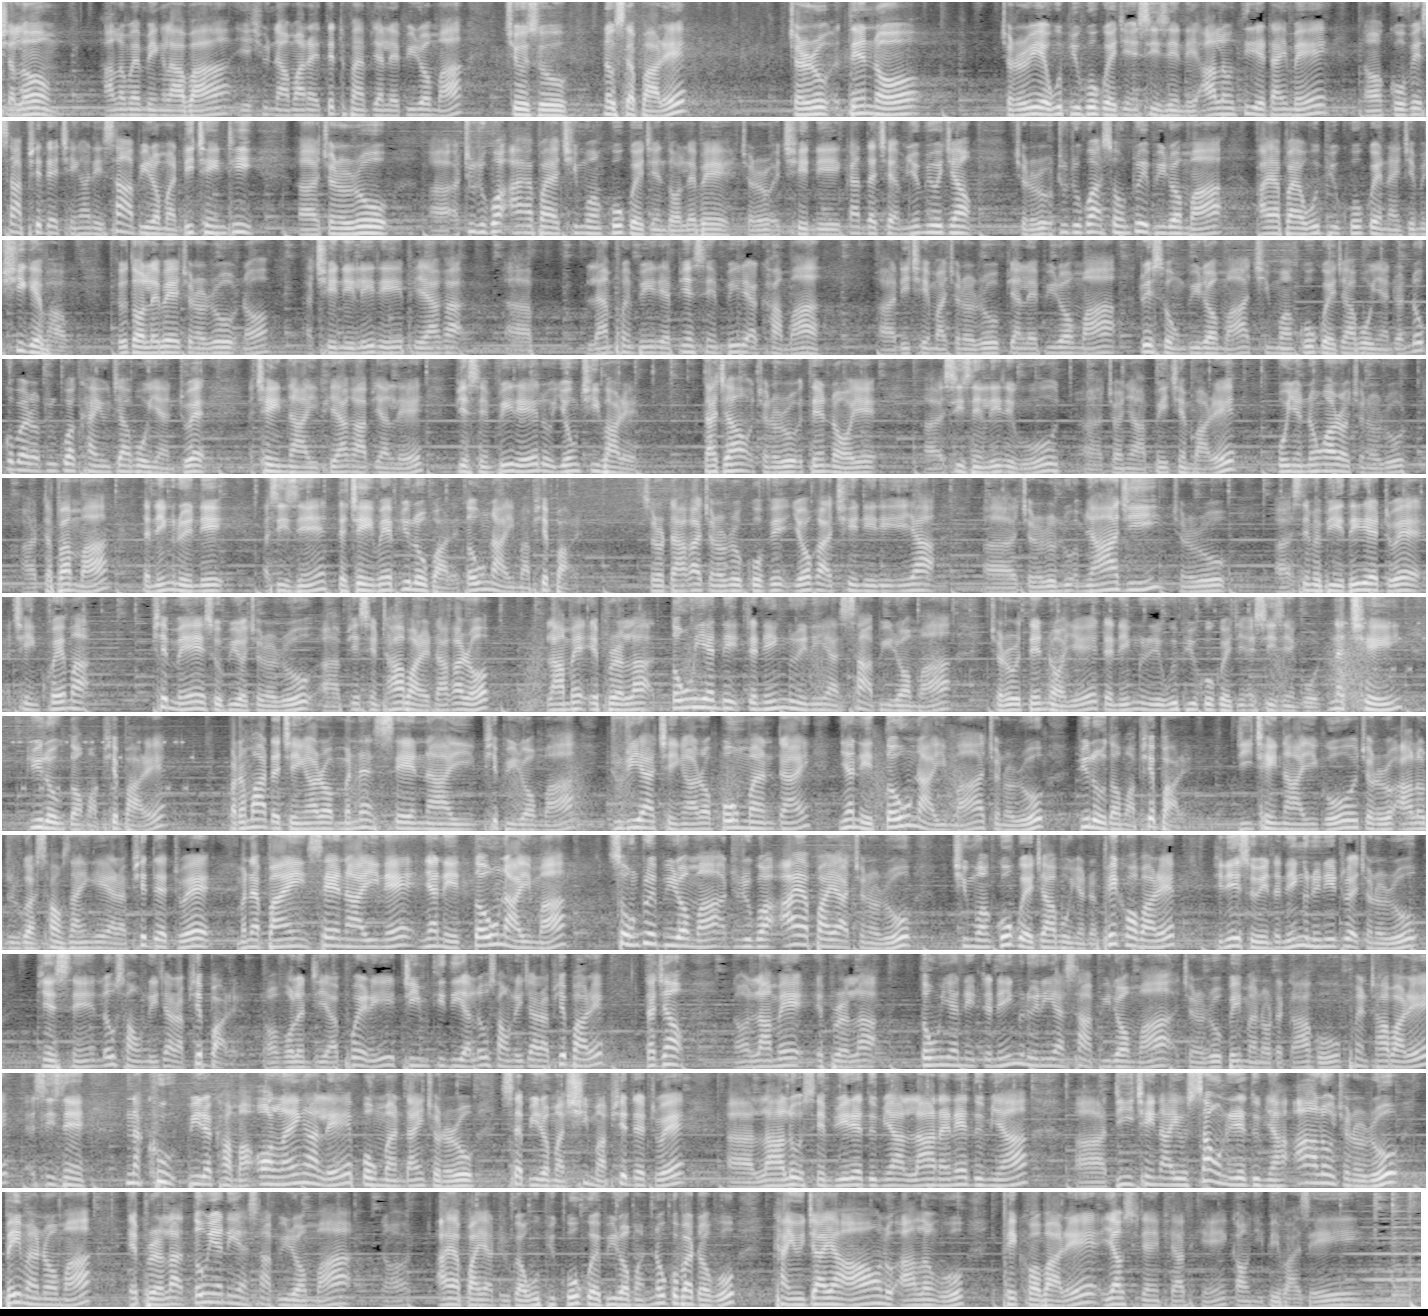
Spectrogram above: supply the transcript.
ရှလုံးအားလုံးပဲမင်္ဂလာပါယေရှုနာမနဲ့တစ်တပံပြန်လည်ပြီးတော့မှကြိုဆိုနှုတ်ဆက်ပါတယ်ကျွန်တော်တို့အသင်းတော်ကျွန်တော်တို့ရဲ့ဝိပုကိုကွယ်ခြင်းအစီအစဉ်တွေအားလုံးသိတဲ့အတိုင်းပဲနော်ကိုဗစ်စဖြစ်တဲ့အချိန်ကနေစပြီးတော့မှဒီချိန်ထိကျွန်တော်တို့အတူတကွအားရပါရချီးမွမ်းကိုးကွယ်ခြင်းတော်လည်းပဲကျွန်တော်တို့အခြေအနေကန့်သက်ချက်အမျိုးမျိုးကြောင့်ကျွန်တော်တို့အတူတကွဆုံတွေ့ပြီးတော့မှအားရပါရဝိပုကိုးကွယ်နိုင်ခြင်းမရှိခဲ့ပါဘူးသို့တော်လည်းပဲကျွန်တော်တို့နော်အခြေအနေလေးတွေဖခင်ကလမ်းဖွင့်ပေးတယ်ပြင်ဆင်ပေးတဲ့အခါမှာ ဒီချိန်မှာကျွန်တော်တို့ပြန်လည်ပြီးတော့မှတွေ့ဆုံပြီးတော့မှချီးမွမ်းကိုးကွယ်ကြဖို့ရန်အတွက်နှုတ်ကပတ်တော်တူကွခံယူကြဖို့ရန်အတွက်အချိန်နာရီဖခင်ကပြန်လည်ပြင်ဆင်ပေးတယ်လို့ယုံကြည်ပါတယ်။ဒါကြောင့်ကျွန်တော်တို့အသင်းတော်ရဲ့အစီအစဉ်လေးတွေကိုကြော်ညာပေးခြင်းပါတယ်။ဘိုးရင်တုန်းကတော့ကျွန်တော်တို့တပတ်မှာတနင်္ဂနွေနေ့အစီအစဉ်တစ်ချိန်ပဲပြုလုပ်ပါတယ်။၃နာရီမှာဖြစ်ပါတယ်။ဆိုတော့ဒါကကျွန်တော်တို့ကိုဗစ်ယောဂအခြေအနေတွေအရအာကျွန်တော်တို့လူအများကြီးကျွန်တော်တို့အဆင်မပြေသေးတဲ့အတွက်အချိန်ခွဲမှဖြစ်မယ်ဆိုပြီးတော့ကျွန်တော်တို့ပြင်ဆင်ထားပါတယ်ဒါကတော့ လာမယ့် April လ3ရက်နေ့တနင်္ဂနွေနေ့ကစပြီးတော့မှကျွန်တော်တို့အသင်းတော်ရဲ့တနင်္ဂနွေနေ့ဝိပုကိုယ်ွယ်ခြင်းအစီအစဉ်ကိုနှစ်ချိန်ပြုလုပ်တော့မှာဖြစ်ပါတယ်ပထမတစ်ချိန်ကတော့မနက်10:00နာရီဖြစ်ပြီးတော့မှဒုတိယချိန်ကတော့ပုံမှန်တိုင်းညနေ3:00နာရီမှာကျွန်တော်တို့ပြုလုပ်တော့မှာဖြစ်ပါတယ်ဒီချိန်နာရီကိုကျွန်တော်တို့အားလုံးတူတူကစောင့်ဆိုင်းခဲ့ရတာဖြစ်တဲ့အတွက်မနက်ပိုင်း10:00နာရီနဲ့ညနေ3:00နာရီမှာ စုံတွေ့ပြီးတော့မှအတူတူကအားရပါရကျွန်တော်တို့ချီးမွမ်းကိုးကွယ်ကြဖို့ရန်အတွက်ဖိတ်ခေါ်ပါတယ်ဒီနေ့ဆိုရင်တနင်္ဂနွေနေ့အတွက်ကျွန်တော်တို့ပြင်ဆင်လှုပ်ဆောင်နေကြတာဖြစ်ပါတယ်နော် volunteer အဖွဲ့တွေ team တီးတီးကလှုပ်ဆောင်နေကြတာဖြစ်ပါတယ်ဒါကြောင့်နော်လာမယ့် April လ 3ရက်နေ့တနင်္ဂနွေနေ့ကစပြီးတော့မှကျွန်တော်တို့ပိတ်မှန်တော်တကားကိုဖွင့်ထားပါတယ်အစီအစဉ်နှစ်ခုပြီးတဲ့အခါမှာ online ကလည်းပုံမှန်တိုင်းကျွန်တော်တို့ဆက်ပြီးတော့မှရှိမှာဖြစ်တဲ့အတွက်အာလာလို့အဆင်ပြေတဲ့သူများလာနိုင်တဲ့သူများအာဒီအချိန်တိုင်းကိုစောင့်နေတဲ့သူများအားလုံးကျွန်တော်တို့ပိတ်မှန်တော်မှာ April 3ရက်နေ့ကစပြီးတော့မှနော်အာရပါရဒုကဝုပြုကိုးကွယ်ပြီးတော့မှနှုတ်ကပတ်တော်ကိုခံယူကြရအောင်လို့အားလုံးကိုဖိတ်ခေါ်ပါတယ်အရောက်စီတိုင်းဖျားသခင်ကောင်းကြီးပေးပါစေ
